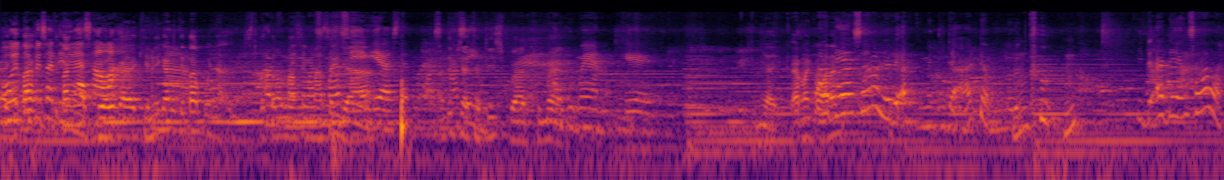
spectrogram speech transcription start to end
Oh, itu bisa kita dinilai ngobrol salah. kayak gini kan kita punya statement argumen masing-masing ya. ya statement nanti bisa jadi sebuah argumen. Argumen oke. Ya karena Kalau ada kemarin yang salah dari argumen tidak ada menurutku. Hmm? tidak ada yang salah.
